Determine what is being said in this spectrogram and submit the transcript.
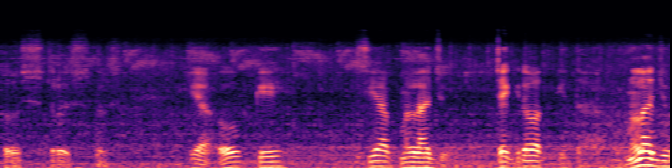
terus terus terus. Ya oke siap melaju. Out kita melaju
